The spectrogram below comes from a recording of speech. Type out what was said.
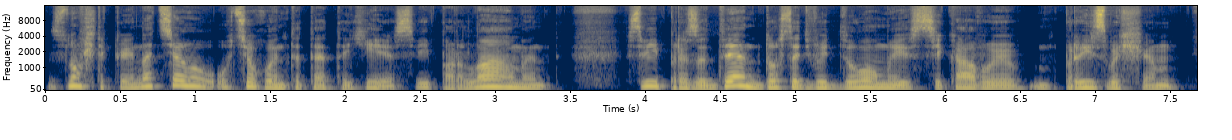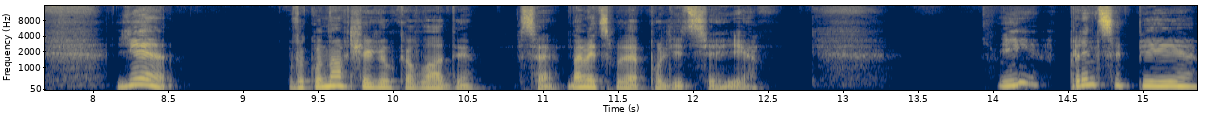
Знову ж таки, на цього, у цього ентитету є свій парламент, свій президент, досить відомий, з цікавим прізвищем. Є виконавча гілка влади, все, навіть своя поліція є. І, в принципі,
